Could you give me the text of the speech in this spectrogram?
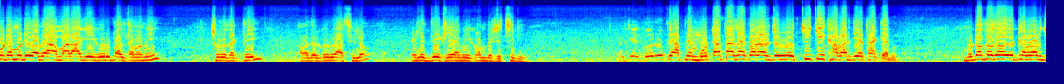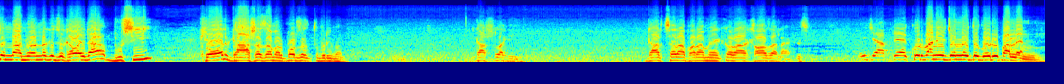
মোটামুটিভাবে আমার আগে গরু পালতাম আমি ছোটো থাকতেই আমাদের গরু আসছিল এগুলি দেখলে আমি কম বেশি চিনি। যে গরুকে আপনি মোটা তাজা করার জন্য কি কি খাবার দিয়ে থাকেন? মোটা তাজা করার জন্য আমি অন্য কিছু খাওয়াই না ভুসি খের ঘাস আছে আমার পর্যাপ্ত পরিমাণ। ঘাস লাগি। ঘাস ছাড়া ফার্মে করা খাওয়া যায় না কিছু। এই যে আপনি কুরবানির জন্যই তো গরু পালেন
